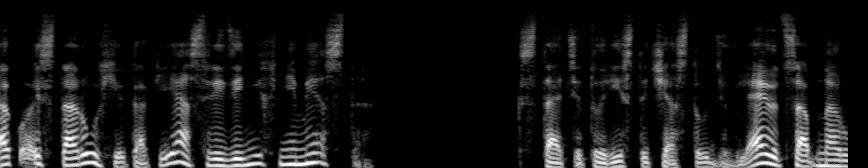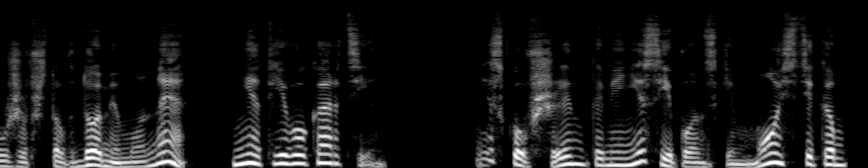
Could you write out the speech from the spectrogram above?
такой старухе, как я, среди них не место. Кстати, туристы часто удивляются, обнаружив, что в доме Моне нет его картин. Ни с кувшинками, ни с японским мостиком,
